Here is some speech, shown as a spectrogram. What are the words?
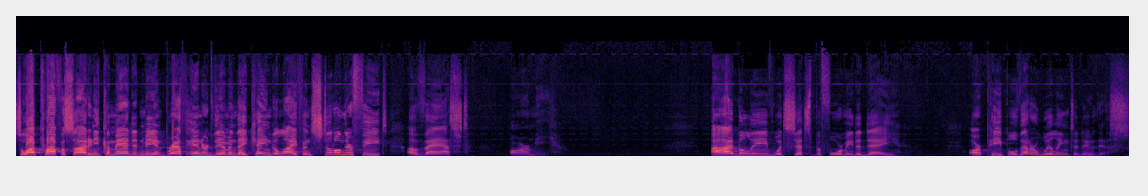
So I prophesied, and he commanded me, and breath entered them, and they came to life and stood on their feet, a vast army. I believe what sits before me today are people that are willing to do this.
